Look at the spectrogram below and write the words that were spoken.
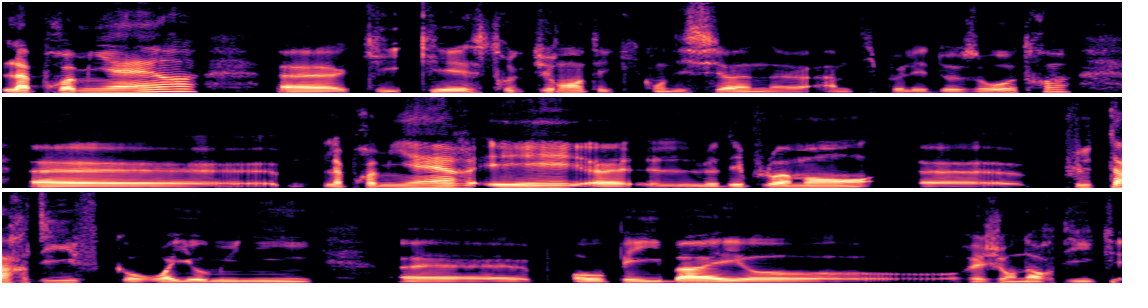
La 1re, heu, qui est structurante et qui conditionne, un petit peu les 2 autres, la 1re est, le déploiement, plus tardif qu'au Royaume-Uni, aux Pays-Bas et aux régions nordiques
